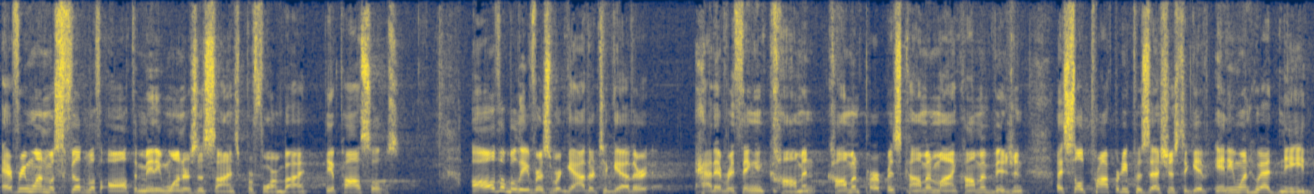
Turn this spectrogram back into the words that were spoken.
Everyone was filled with awe at the many wonders and signs performed by the apostles. All the believers were gathered together had everything in common common purpose, common mind, common vision. They sold property possessions to give anyone who had need.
